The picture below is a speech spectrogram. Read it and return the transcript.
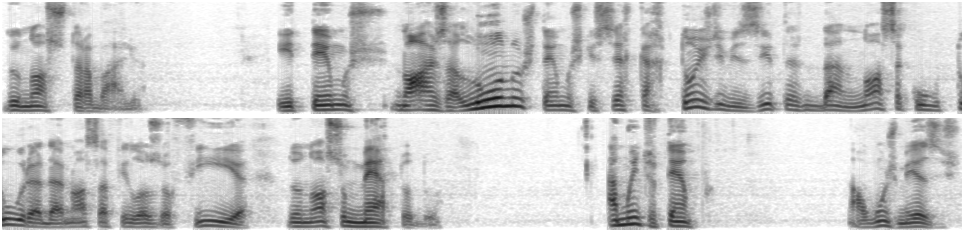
do nosso trabalho. E temos, nós alunos, temos que ser cartões de visitas da nossa cultura, da nossa filosofia, do nosso método. Há muito tempo, alguns meses,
